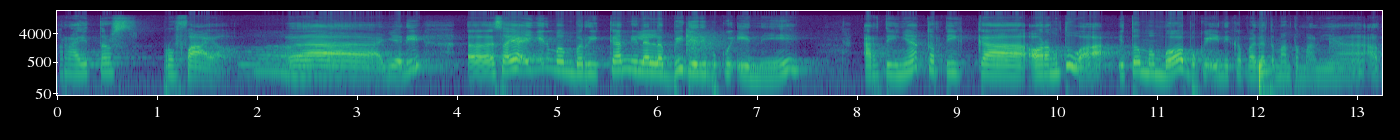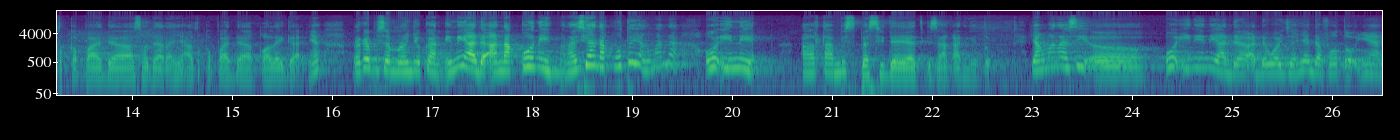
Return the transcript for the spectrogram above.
writers profile. Wow. Nah, jadi uh, saya ingin memberikan nilai lebih dari buku ini Artinya ketika orang tua itu membawa buku ini kepada teman-temannya atau kepada saudaranya atau kepada koleganya, mereka bisa menunjukkan ini ada anakku nih, mana sih anakmu tuh yang mana? Oh ini Altamis Basidayat misalkan gitu. Yang mana sih? Uh, oh ini nih ada ada wajahnya, ada fotonya.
